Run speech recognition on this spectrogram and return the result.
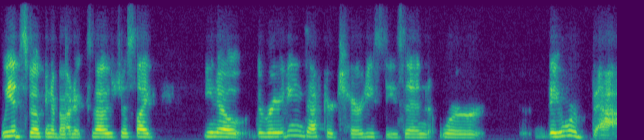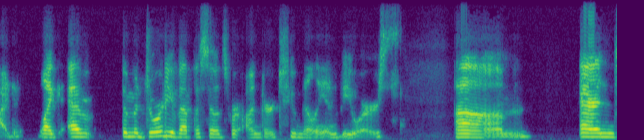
We had spoken about it because I was just like, you know, the ratings after charity season were they were bad. Like ev- the majority of episodes were under 2 million viewers. Um and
